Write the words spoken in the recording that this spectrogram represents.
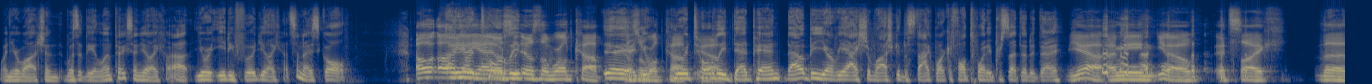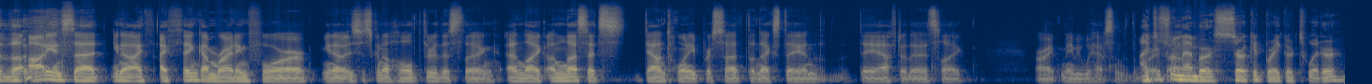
when you're watching was it the Olympics and you're like ah, you were eating food you're like that's a nice goal Oh, oh, oh you yeah, were yeah. it, was, totally- it was the World Cup. yeah it yeah was you, the World Cup. you were yeah. totally deadpan that would be your reaction watching the stock market fall twenty percent in a day Yeah, I mean, you know, it's like the the audience that you know I I think I'm writing for, you know, is just going to hold through this thing, and like unless it's down twenty percent the next day and the day after that, it's like, all right, maybe we have something. To I just about. remember circuit breaker Twitter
